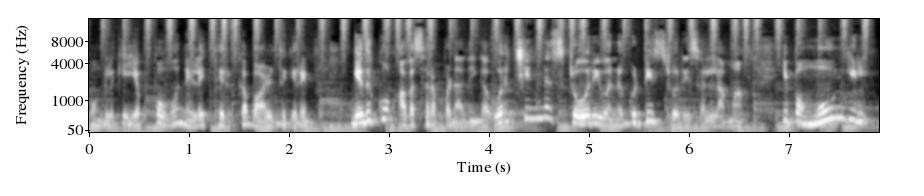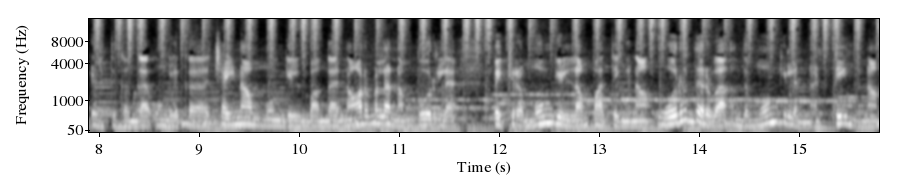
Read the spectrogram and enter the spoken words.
உங்களுக்கு எப்பவும் நிலைத்திருக்க வாழ்த்துகிறேன். எதுக்கும் அவசரப்படாதீங்க. ஒரு சின்ன ஸ்டோரி ஒன்று குட்டி ஸ்டோரி சொல்லலாமா? இப்போ மூங்கில் எடுத்துக்கோங்க. உங்களுக்கு சைனா மூங்கில்பாங்க நார்மலாக நம்ம ஊரில் வைக்கிற மூங்கில்லாம் பார்த்தீங்கன்னா ஒரு தடவை அந்த மூங்கிலை நட்டிங்கன்னா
